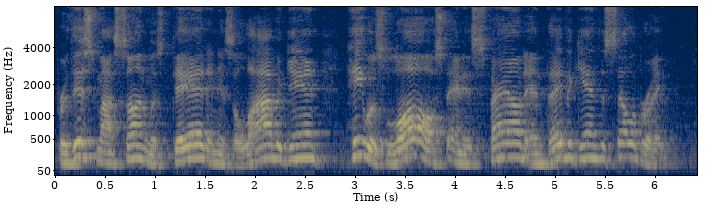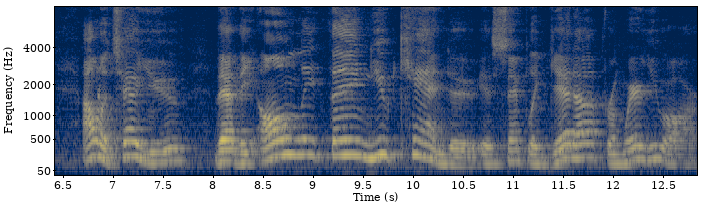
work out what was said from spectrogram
For this my son was dead and is alive again. He was lost and is found, and they began to celebrate. I want to tell you that the only thing you can do is simply get up from where you are,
